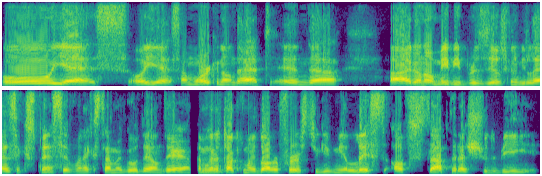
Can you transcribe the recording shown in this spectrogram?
Oh, yes. Oh, yes. I'm working on that. And uh, I don't know, maybe Brazil is going to be less expensive when next time I go down there. I'm going to talk to my daughter first to give me a list of stuff that I should be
